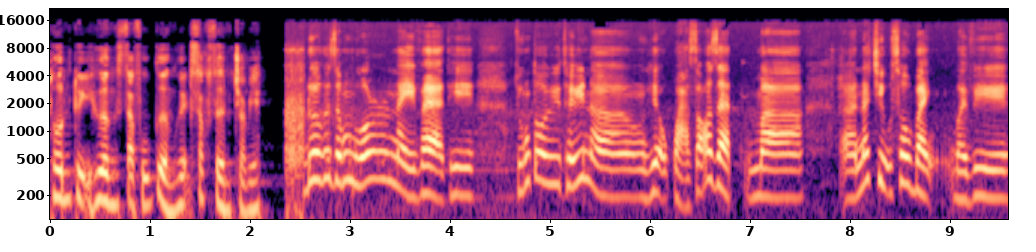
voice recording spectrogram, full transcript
thôn Thụy Hương, xã Phú Cường, huyện Sóc Sơn cho biết. Đưa cái giống lúa này về thì chúng tôi thấy là hiệu quả rõ rệt mà à, nó chịu sâu bệnh bởi vì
